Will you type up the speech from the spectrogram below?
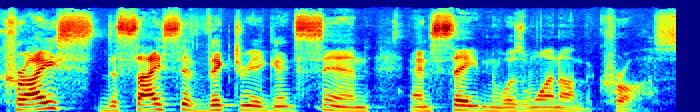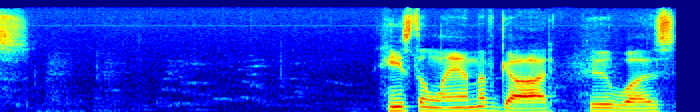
Christ's decisive victory against sin and Satan was won on the cross. He's the Lamb of God who was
